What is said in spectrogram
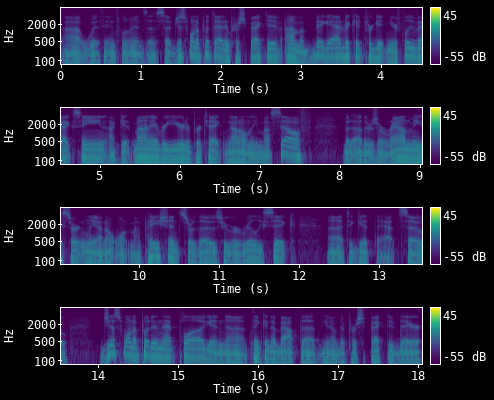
Uh, with influenza. So just want to put that in perspective. I'm a big advocate for getting your flu vaccine. I get mine every year to protect not only myself, but others around me. Certainly, I don't want my patients or those who are really sick uh, to get that. So just want to put in that plug and uh, thinking about the you know the perspective there.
